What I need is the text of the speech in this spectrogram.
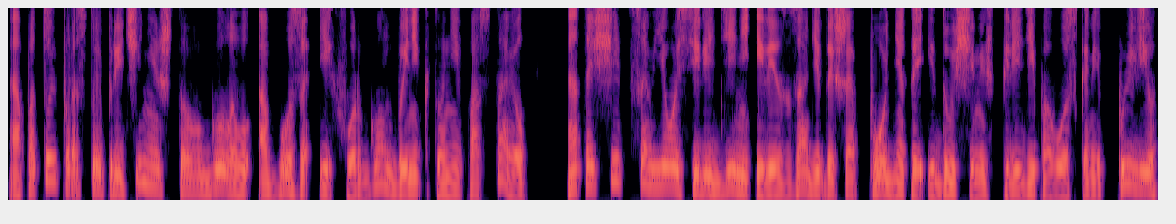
а по той простой причине, что в голову обоза их фургон бы никто не поставил, а тащиться в его середине или сзади, дыша поднятой идущими впереди повозками пылью,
